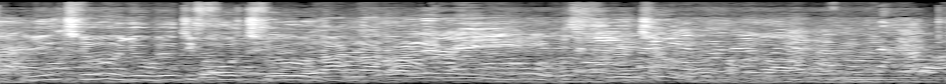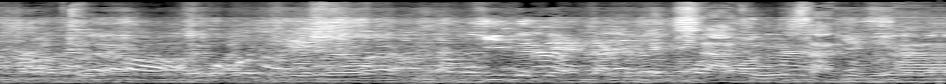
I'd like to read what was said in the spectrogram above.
มาก You too you beautiful too not not only me you too กินกันแดดจากประเทศสาธุสาธุครับ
